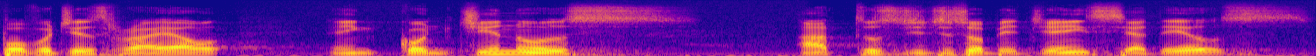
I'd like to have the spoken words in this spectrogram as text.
povo de Israel em contínuos atos de desobediência a Deus,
